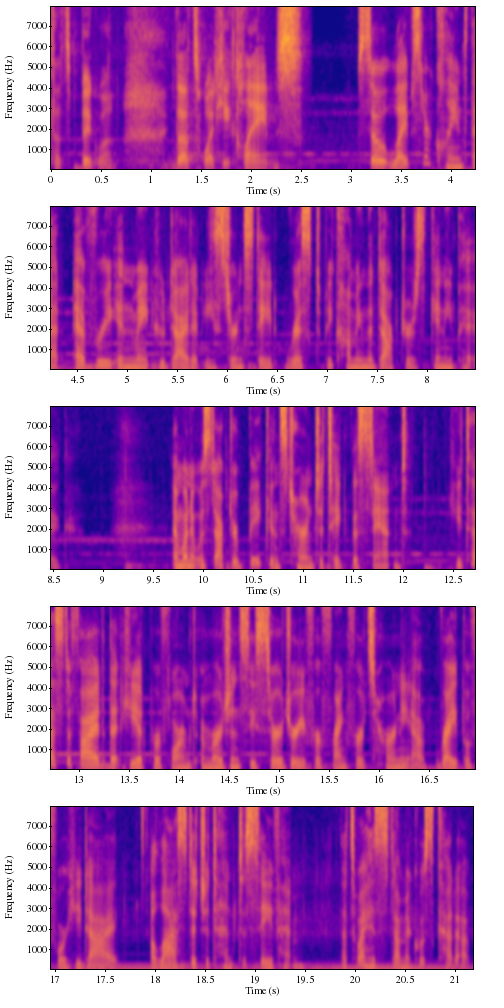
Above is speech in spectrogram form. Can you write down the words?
that's a big one. That's what he claims. So Leipzner claimed that every inmate who died at Eastern State risked becoming the doctor's guinea pig. And when it was Dr. Bacon's turn to take the stand, he testified that he had performed emergency surgery for Frankford's hernia right before he died, a last ditch attempt to save him. That's why his stomach was cut up.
